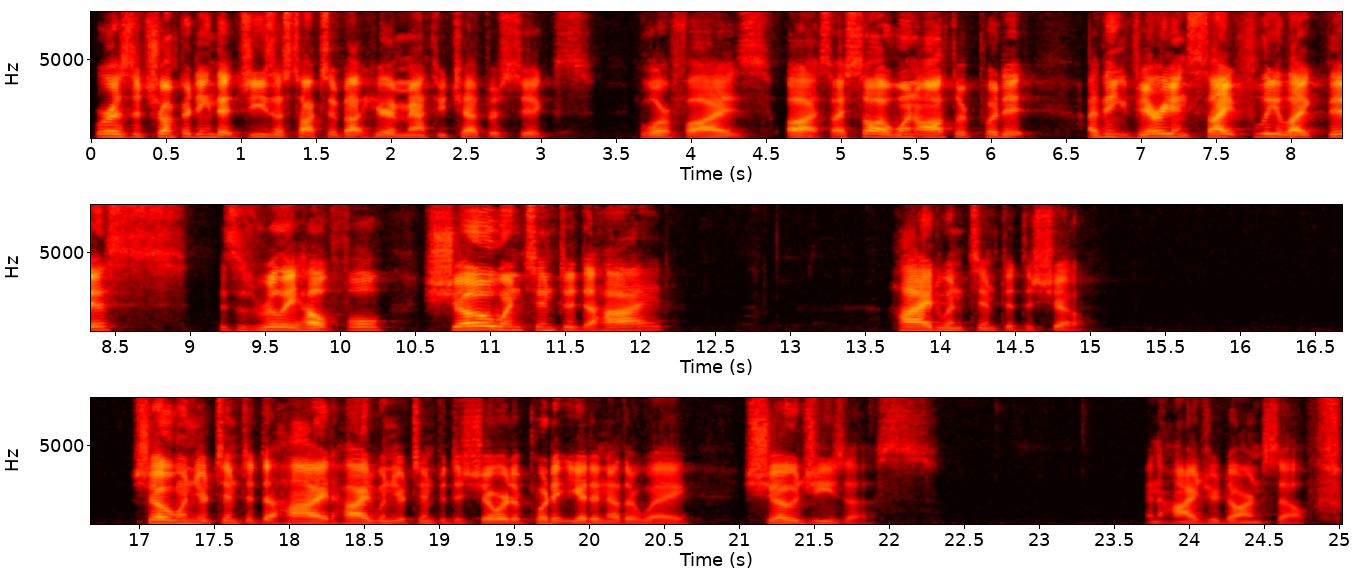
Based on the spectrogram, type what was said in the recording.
whereas the trumpeting that Jesus talks about here in Matthew chapter 6 glorifies us. I saw one author put it, I think, very insightfully like this. This is really helpful. Show when tempted to hide, hide when tempted to show. Show when you're tempted to hide, hide when you're tempted to show, or to put it yet another way, show Jesus and hide your darn self.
